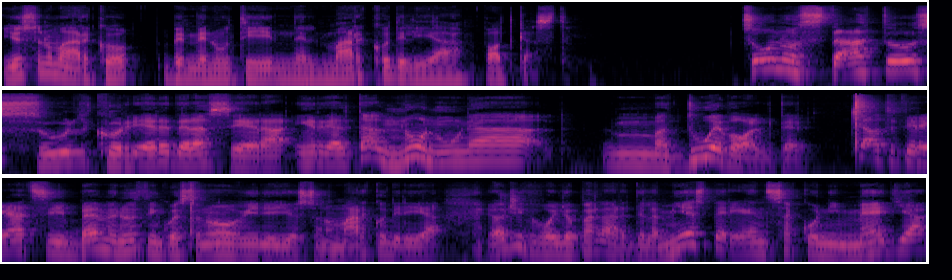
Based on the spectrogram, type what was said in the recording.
Io sono Marco, benvenuti nel Marco Delia podcast. Sono stato sul Corriere della Sera, in realtà non una, ma due volte. Ciao a tutti ragazzi, benvenuti in questo nuovo video, io sono Marco Diria e oggi vi voglio parlare della mia esperienza con i media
